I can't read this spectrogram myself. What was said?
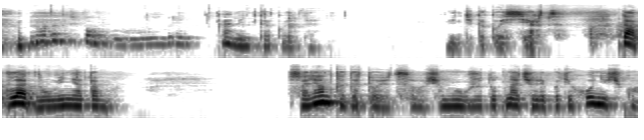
Ну вот это типа, блин. Камень какой-то. Видите, какое сердце. Так, ладно, у меня там солянка готовится. В общем, мы уже тут начали потихонечку.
